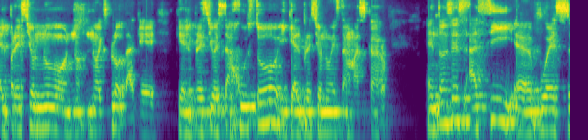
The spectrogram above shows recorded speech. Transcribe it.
el precio no, no, no, explota, que que el precio está justo y que el precio no está más caro. Entonces, así, eh, pues,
